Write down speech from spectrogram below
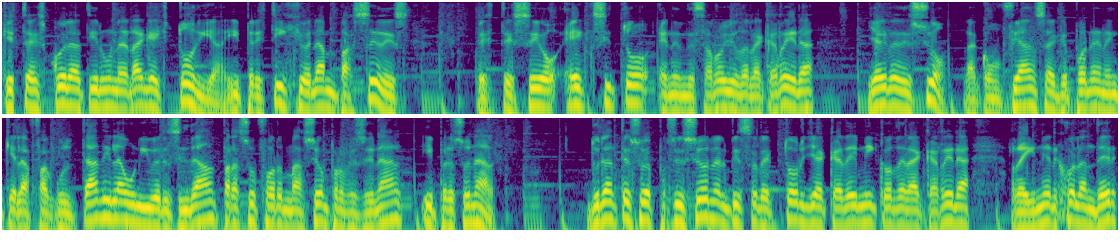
que esta escuela tiene una larga historia y prestigio en ambas sedes. Les deseo éxito en el desarrollo de la carrera y agradeció la confianza que ponen en que la facultad y la universidad para su formación profesional y personal. Durante su exposición, el vicerrector y académico de la carrera, Reiner Hollander,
